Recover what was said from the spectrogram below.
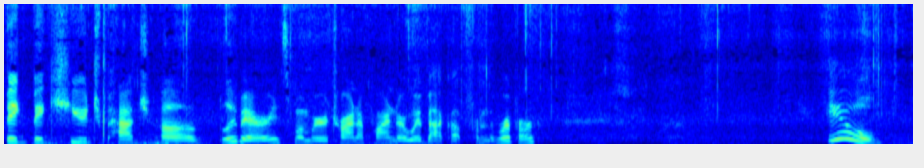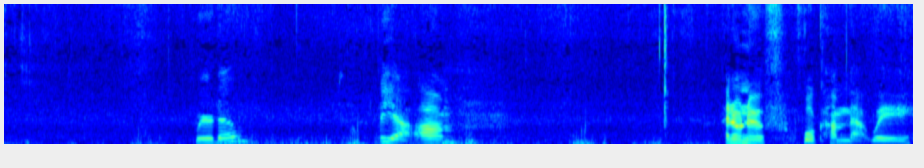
big, big, huge patch of blueberries when we were trying to find our way back up from the river. Ew. Weirdo. But yeah, um, I don't know if we'll come that way.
